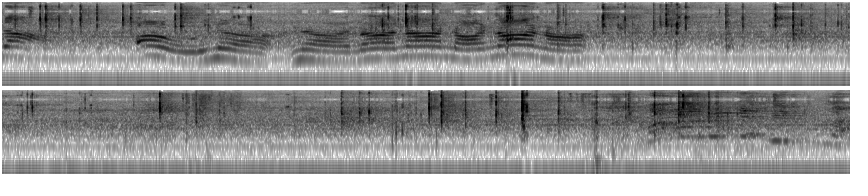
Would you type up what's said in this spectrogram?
Não. Oh, não, não, não, não, não, não, não. Manda no invisível lá.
